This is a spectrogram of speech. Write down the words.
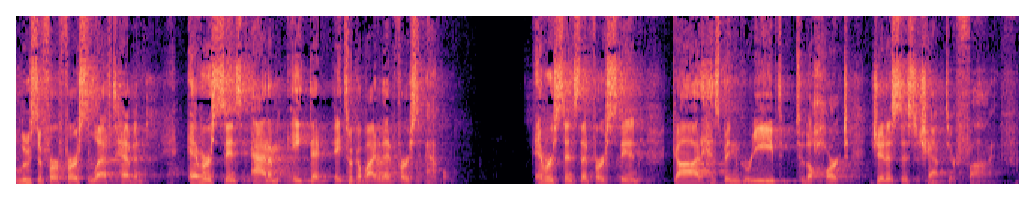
Lucifer first left heaven, ever since Adam ate that, he took a bite of that first apple. Ever since that first sin, God has been grieved to the heart. Genesis chapter 5.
